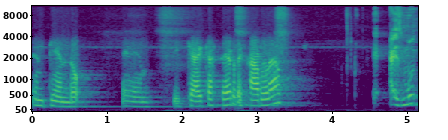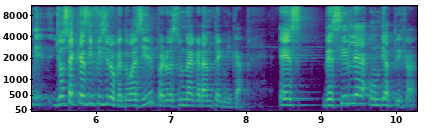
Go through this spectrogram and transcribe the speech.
Entiendo. Em, ¿Y qué hay que hacer? ¿Dejarla? Eh, es muy, yo sé que es difícil lo que te voy a decir, pero es una gran técnica. Es decirle un día a tu hija,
